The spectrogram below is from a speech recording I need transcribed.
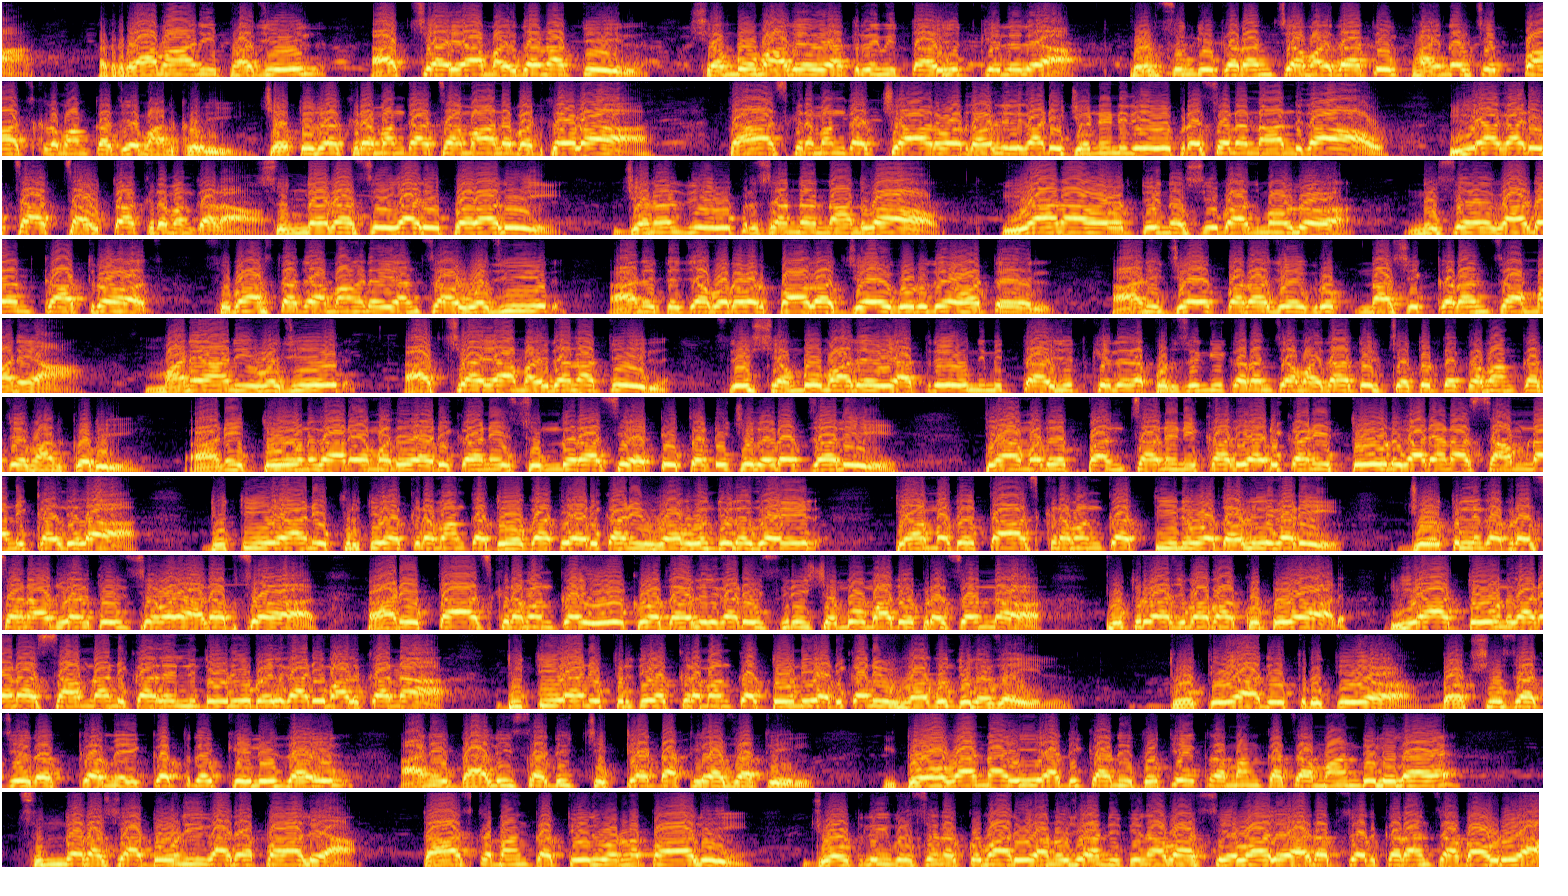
रामा आणि फाजील आजच्या या मैदानातील शंभू महादेव यात्रेनिमित्त आयोजित केलेल्या फुरसुंगीकरांच्या मैदानातील फायनलचे पाच क्रमांकाचे मानकरी. चतुर्थ क्रमांकाचा मान भटकवला. तास क्रमांक चार वर धावलेली गाडी जननी देवी प्रसन्न नांदगाव. या गाडीचा चौथा क्रमांकाला सुंदर अशी गाडी पळाली. जननी देवी प्रसन्न नांदगाव. या नावावरती नशीब आजमावलं निसर्ग गार्डन कात्रज. सुभाष तात्या मांगडे यांचा वजीर आणि त्याच्याबरोबर पाहला जय गुरुदेव हॉटेल आणि जय पराजय ग्रुप नाशिककरांचा मान्या मण्या आणि वजीर आजच्या या मैदानातील श्री शंभू महादेव यात्रेनिमित्त आयोजित केलेल्या फुरसुंगीकरांच्या मैदानातील चतुर्थ क्रमांकाचे मानकरी. आणि दोन गाड्यामध्ये या ठिकाणी सुंदर अशी अटीतटीची लढत झाली. त्यामध्ये पंचाने निकाल या ठिकाणी दोन गाड्यांना सामना निकाल दिला. द्वितीय आणि तृतीय क्रमांक दोघात या ठिकाणी विभागून दिलं जाईल. त्यामध्ये तास क्रमांक तीन व धावलेली गाडी. ज्योतिर्लिंग प्रसन्न आदिवासी तीनशे वय हडपसर. आणि तास क्रमांक एक व धावलेली गाडी श्री शंभू महादेव प्रसन्न पुतुराज बाबा कुटवाड. या दोन गाड्यांना सामना निकाल दोन्ही बैलगाडी मालकांना द्वितीय आणि तृतीय क्रमांक दोन्ही या ठिकाणी विभागून दिलं जाईल. द्वितीय आणि तृतीय बक्षिसाची रक्कम एकत्र केली जाईल आणि डालीसाठी चिठ्ठ्या टाकल्या जातील. दोघांनाही या ठिकाणी द्वितीय क्रमांकाचा मान दिलेला आहे. सुंदर अशा दोन्ही गाड्या पळाल्या. तास क्रमांक तीन वर्ण पळाली ज्योतिलिंग प्रसन्न कुमारी अनुजा नितीनाबा सेवाले हडपसरकरांचा बावड्या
